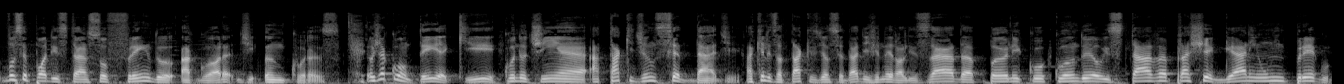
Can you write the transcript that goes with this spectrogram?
você pode estar sofrendo agora de âncoras. Eu já contei aqui quando eu tinha ataque de ansiedade, aqueles ataques de ansiedade generalizada, pânico, quando eu estava para chegar em um emprego.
